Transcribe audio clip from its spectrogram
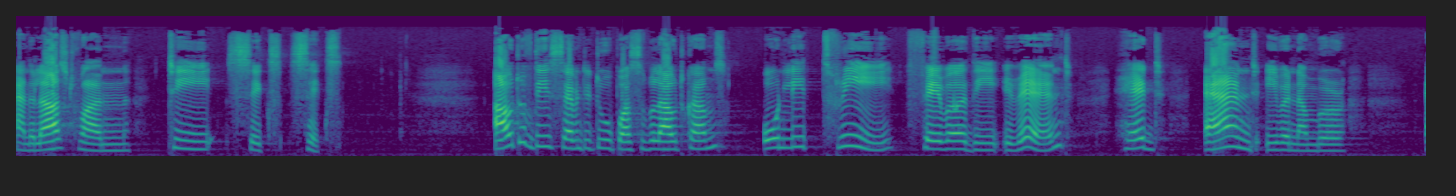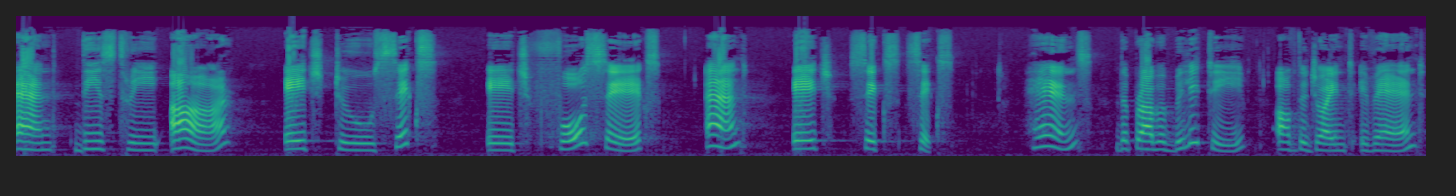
and the last one T66. Out of these 72 possible outcomes, only three favor the event head and even number and these three are H26, H46 and H66. Hence, the probability of the joint event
